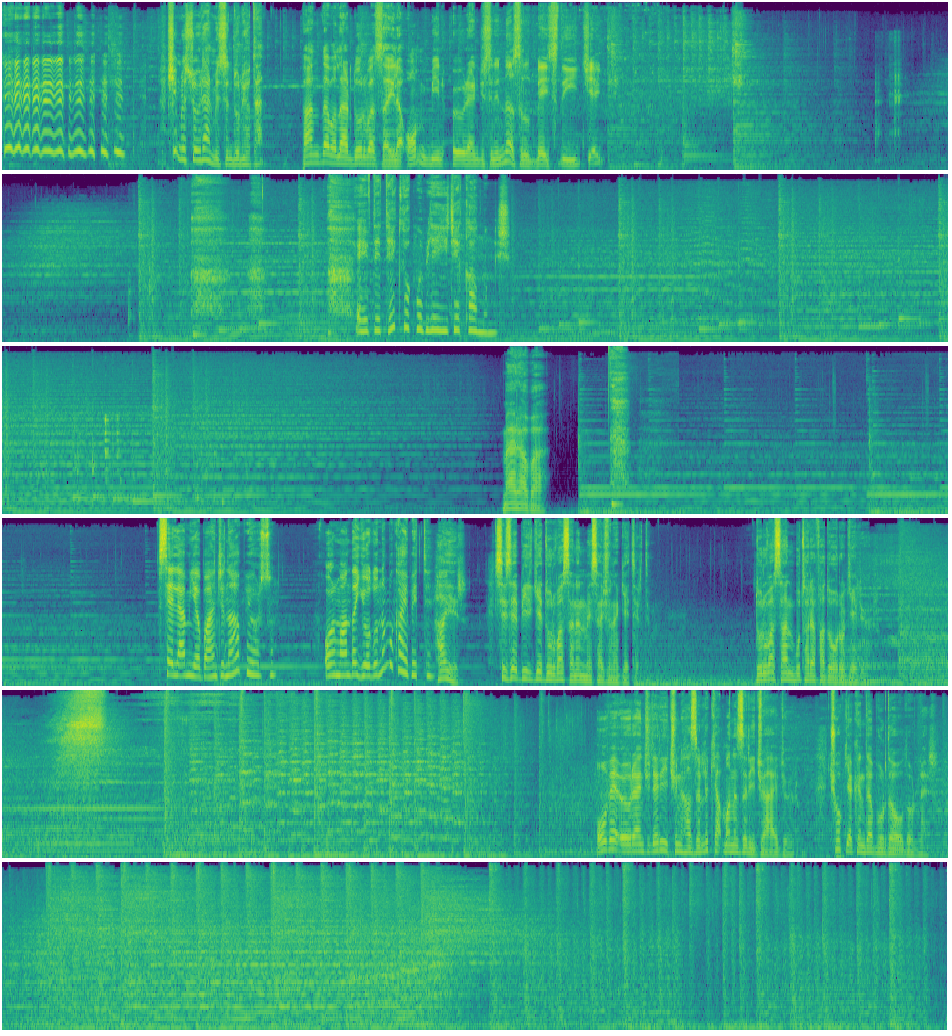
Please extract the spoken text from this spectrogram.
Şimdi söyler misin Duryodhan? Pandavalar Durvasa ile 10 bin öğrencisini nasıl besleyecek? Evde tek lokma bile yiyecek kalmamış. Merhaba. Selam yabancı ne yapıyorsun? Ormanda yolunu mu kaybettin? Hayır. Size Bilge Durvasa'nın mesajını getirdim. Durvasan bu tarafa doğru geliyor. O ve öğrencileri için hazırlık yapmanızı rica ediyorum. Çok yakında burada olurlar.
